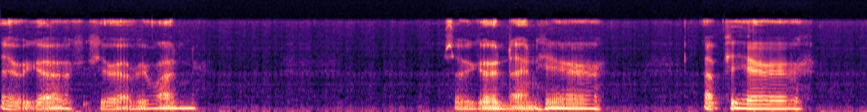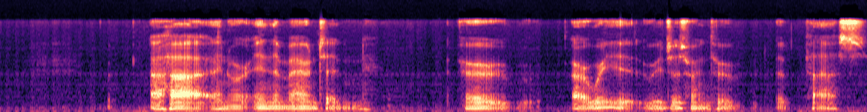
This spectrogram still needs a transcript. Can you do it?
There we go, cure everyone. So we're going down here, up here. Aha, and we're in the mountain. Or are we? We just went through a pass.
